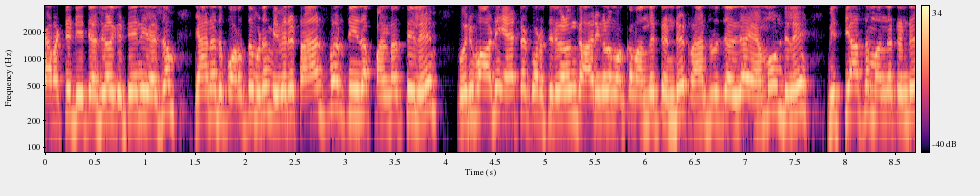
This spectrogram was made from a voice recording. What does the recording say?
കറക്റ്റ് ഡീറ്റെയിൽസുകൾ കിട്ടിയതിന് ശേഷം ഞാനത് പുറത്തു വിടും. ഇവർ ട്രാൻസ്ഫർ ചെയ്ത പണത്തിൽ ഒരുപാട് ഏറ്റക്കുറച്ചിലുകളും കാര്യങ്ങളും ഒക്കെ വന്നിട്ടുണ്ട്. ട്രാൻസ്ഫർ ചെയ്ത എമൗണ്ടിൽ വ്യത്യാസം വന്നിട്ടുണ്ട്.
